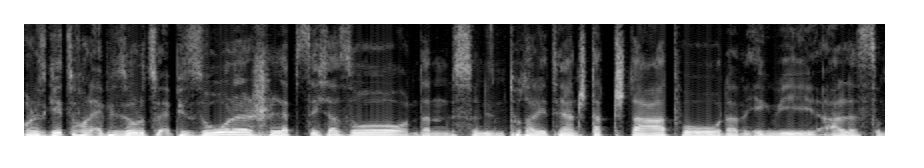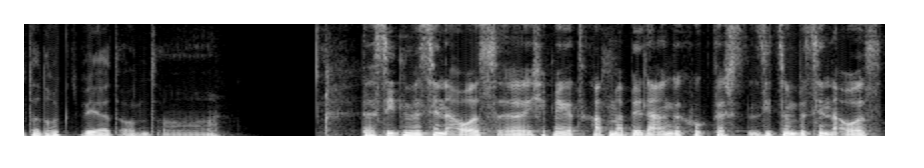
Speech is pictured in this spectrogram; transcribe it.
Und es geht so von Episode zu Episode, schleppt sich das so und dann bist du in diesem totalitären Stadtstaat, wo dann irgendwie alles unterdrückt wird und äh. Das sieht ein bisschen aus, äh, ich habe mir jetzt gerade mal Bilder angeguckt, das sieht so ein bisschen aus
